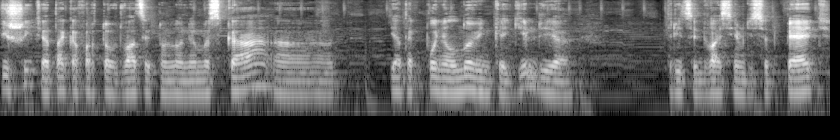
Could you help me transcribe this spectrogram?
пишите атака фортов 20.00 МСК. Э, я так понял, новенькая гильдия 3275.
